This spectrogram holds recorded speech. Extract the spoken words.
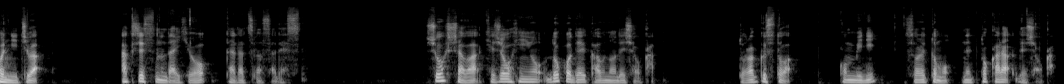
こんにちは。アクシスの代表、多田翼です。消費者は化粧品をどこで買うのでしょうか？ドラッグストア、コンビニ、それともネットからでしょうか？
